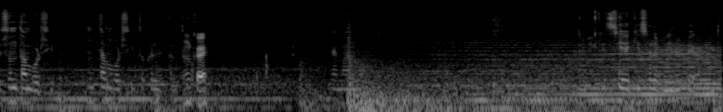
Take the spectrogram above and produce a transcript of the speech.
Es un tamborcito. Tamborcito que le falta Ok. de mano. Aquí sí, aquí se le mira el pegamento.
